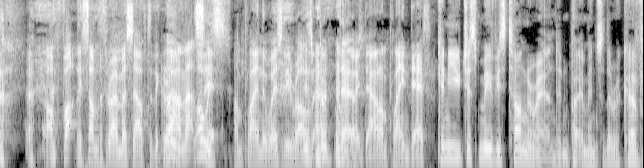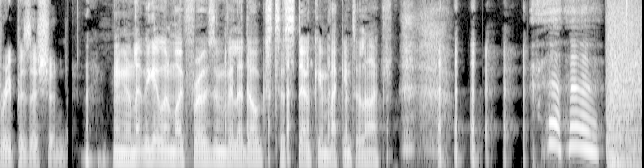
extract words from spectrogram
oh fuck this! I'm throwing myself to the ground. Oh, That's oh, it. I'm playing the Wesley role now. I'm dead? going down. I'm playing dead. Can you just move his tongue around and put him into the recovery position? Hang on, let me get one of my frozen Villa dogs to stoke him back into life.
